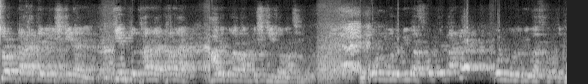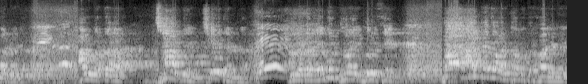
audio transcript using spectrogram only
চোর মিষ্টি নাই, কিন্তু আমার জমা ছিল। কোন বিবাস করতে পারবে, কোন বিবাস করতে পারবে না। তারা ছাড় দেন, ছেড়ে দেন না। তারা এমন ধরেছেন ক্ষমতা নাই।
